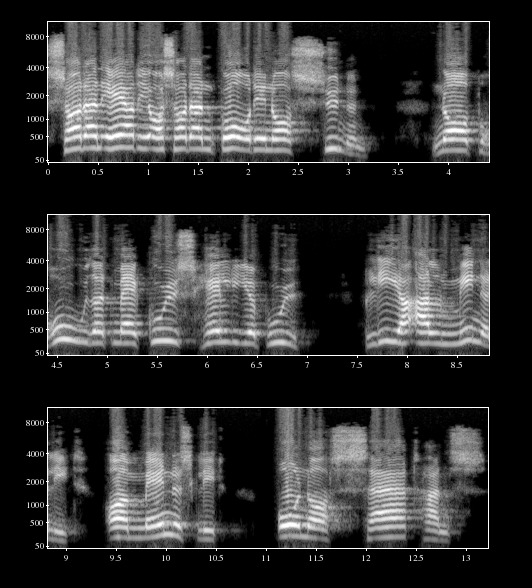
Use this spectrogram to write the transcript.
Sådan er det, og sådan går det, når synden, når brudet med Guds hellige bud bliver almindeligt og menneskeligt under satans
